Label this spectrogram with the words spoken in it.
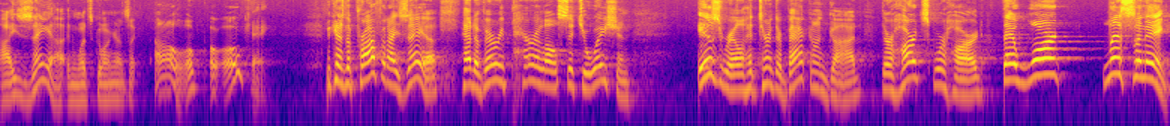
Isaiah and what's going on, it's like, oh, okay. Because the prophet Isaiah had a very parallel situation. Israel had turned their back on God, their hearts were hard, they weren't listening.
